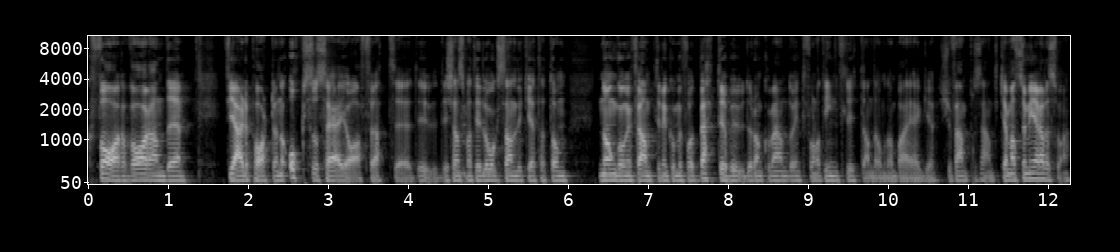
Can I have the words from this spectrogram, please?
kvarvarande fjärde parten. Och också säga ja för att eh, det, det, känns som att det är låg sannolikhet att de någon gång i framtiden kommer få ett bättre bud och de kommer ändå inte få något inflytande om de bara äger 25% Kan man summera det så?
